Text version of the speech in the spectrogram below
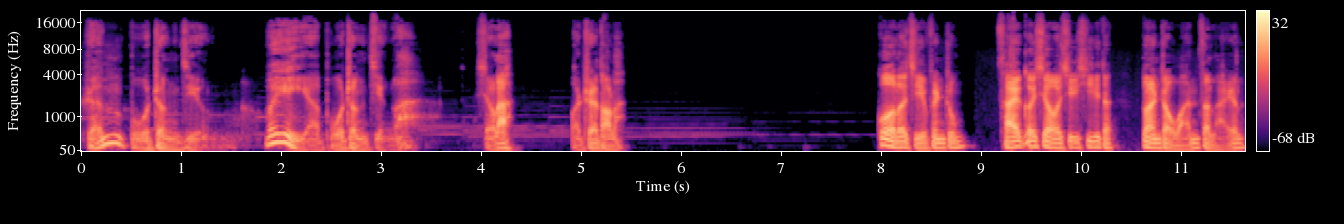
人不正经，胃也不正经啊！行了，我知道了。过了几分钟，才哥笑嘻嘻的端着丸子来了。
